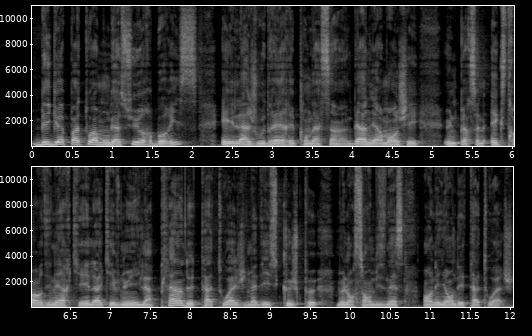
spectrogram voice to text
Big up à toi, mon gars sûr, Boris. Et là, je voudrais répondre à ça. hein. Dernièrement, j'ai une personne extraordinaire qui est là, qui est venue. Il a plein de tatouages. Il m'a dit, est-ce que je peux me lancer en business en ayant des tatouages?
